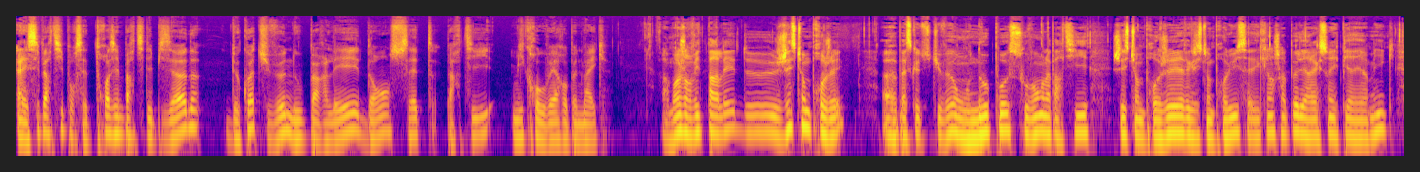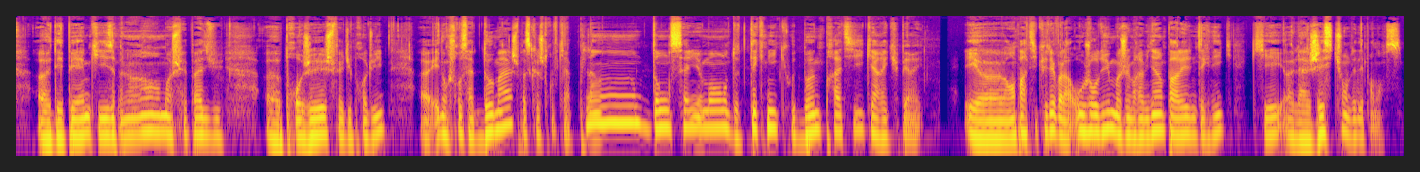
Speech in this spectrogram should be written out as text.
Allez, c'est parti pour cette troisième partie d'épisode. De quoi tu veux nous parler dans cette partie micro ouvert open mic? Alors moi, j'ai envie de parler de gestion de projet. Euh, parce que si tu veux, on oppose souvent la partie gestion de projet avec gestion de produit. Ça déclenche un peu des réactions épidermiques, euh, des PM qui disent Ah ben non, non, moi je fais pas du euh, projet, je fais du produit. Et donc je trouve ça dommage parce que je trouve qu'il y a plein d'enseignements, de techniques ou de bonnes pratiques à récupérer. Et en particulier, voilà, aujourd'hui, moi j'aimerais bien parler d'une technique qui est la gestion des dépendances.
